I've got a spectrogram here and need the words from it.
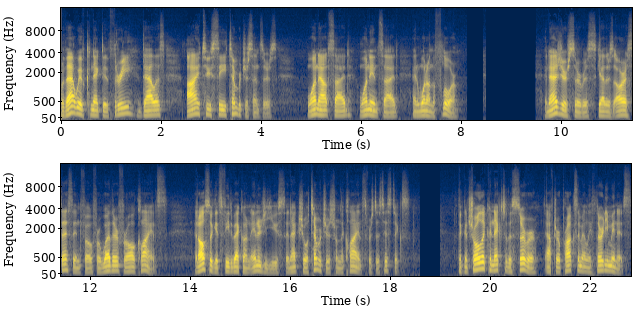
For that we have connected three Dallas I2C temperature sensors, one outside, one inside, and one on the floor. An Azure service gathers RSS info for weather for all clients. It also gets feedback on energy use and actual temperatures from the clients for statistics. The controller connects to the server after approximately 30 minutes,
